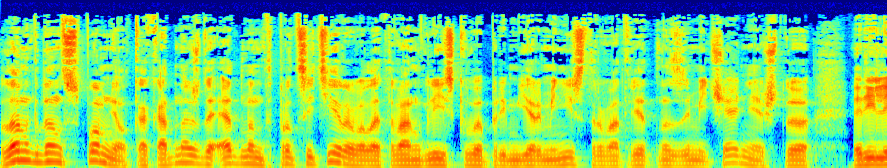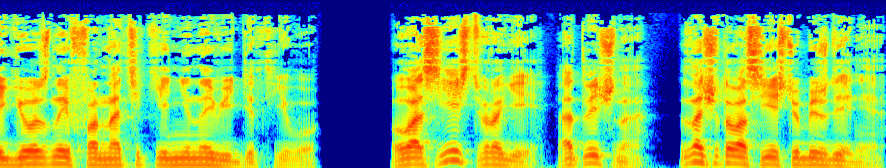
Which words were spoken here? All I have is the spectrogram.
Лэнгдон вспомнил, как однажды Эдмонд процитировал этого английского премьер-министра в ответ на замечание, что религиозные фанатики ненавидят его. «У вас есть враги? Отлично. Значит, у вас есть убеждения».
